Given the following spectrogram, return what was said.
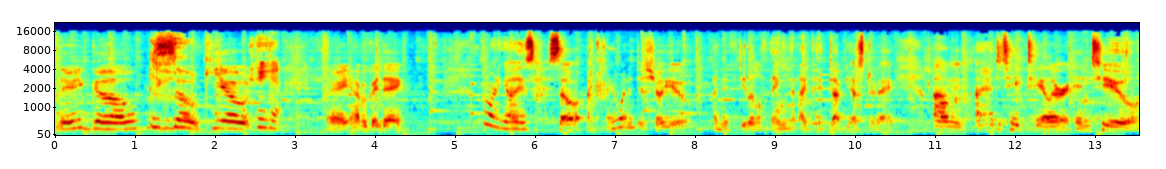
There you go. So cute. All right, have a good day. Morning, guys. So I kind of wanted to show you a nifty little thing that I picked up yesterday. Um, I had to take Taylor into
